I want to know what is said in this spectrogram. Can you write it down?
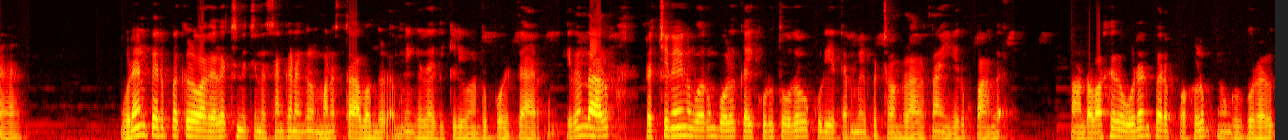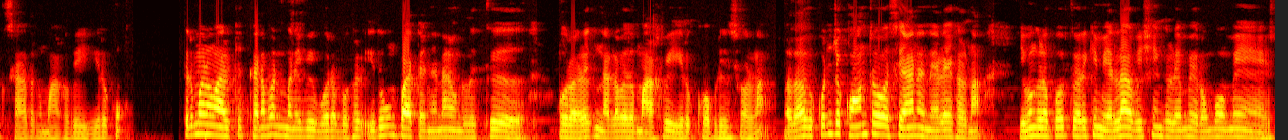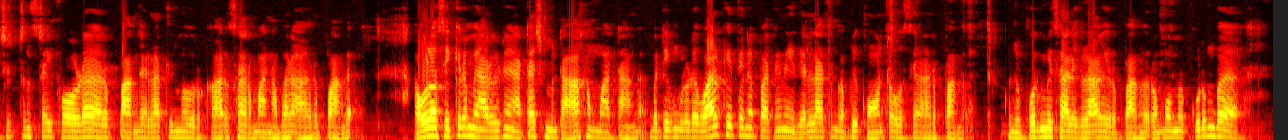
உடன்பிறப்புகள் வகையில் சின்ன சின்ன சங்கடங்கள் மனஸ்தாபங்கள் அப்படிங்கிறது அடிக்கடி வந்து போயிட்டு தான் இருக்கும். இருந்தாலும் பிரச்சனைன்னு வரும்போது கை கொடுத்து உதவக்கூடிய தன்மை பெற்றவங்களாக தான் இருப்பாங்க அந்த வகையில் உடன்பிறப்புகளும் இவங்களுக்கு ஓரளவுக்கு சாதகமாகவே இருக்கும். திருமண வாழ்க்கை கணவன் மனைவி உறவுகள் இதுவும் பார்த்திங்கன்னா அவங்களுக்கு ஓரளவுக்கு நல்ல விதமாகவே இருக்கும் அப்படின்னு சொல்லலாம். அதாவது கொஞ்சம் கான்ட்ரவர்சியான நிலைகள் தான். இவங்களை பொறுத்த வரைக்கும் எல்லா விஷயங்களையுமே ரொம்பவுமே ஸ்ட்ரிக்ட் அண்ட் ஸ்ட்ரைஃபோட இருப்பாங்க. எல்லாத்துலேயுமே ஒரு காரசாரமாக நபராக இருப்பாங்க. அவ்வளோ சீக்கிரம் யாருக்கிட்டையும் அட்டாச்மெண்ட் ஆக மாட்டாங்க. பட் இவங்களுடைய வாழ்க்கை துணை பார்த்தீங்கன்னா இது எல்லாத்துக்கும் அப்படியே கான்ட்ரவர்சியாக இருப்பாங்க. கொஞ்சம் பொறுமைசாலிகளாக இருப்பாங்க. ரொம்பவுமே குடும்ப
